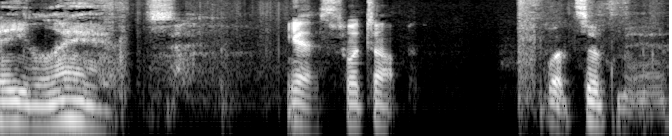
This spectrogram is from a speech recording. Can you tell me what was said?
Hey Lance, Yes, what's up? what's up, man?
